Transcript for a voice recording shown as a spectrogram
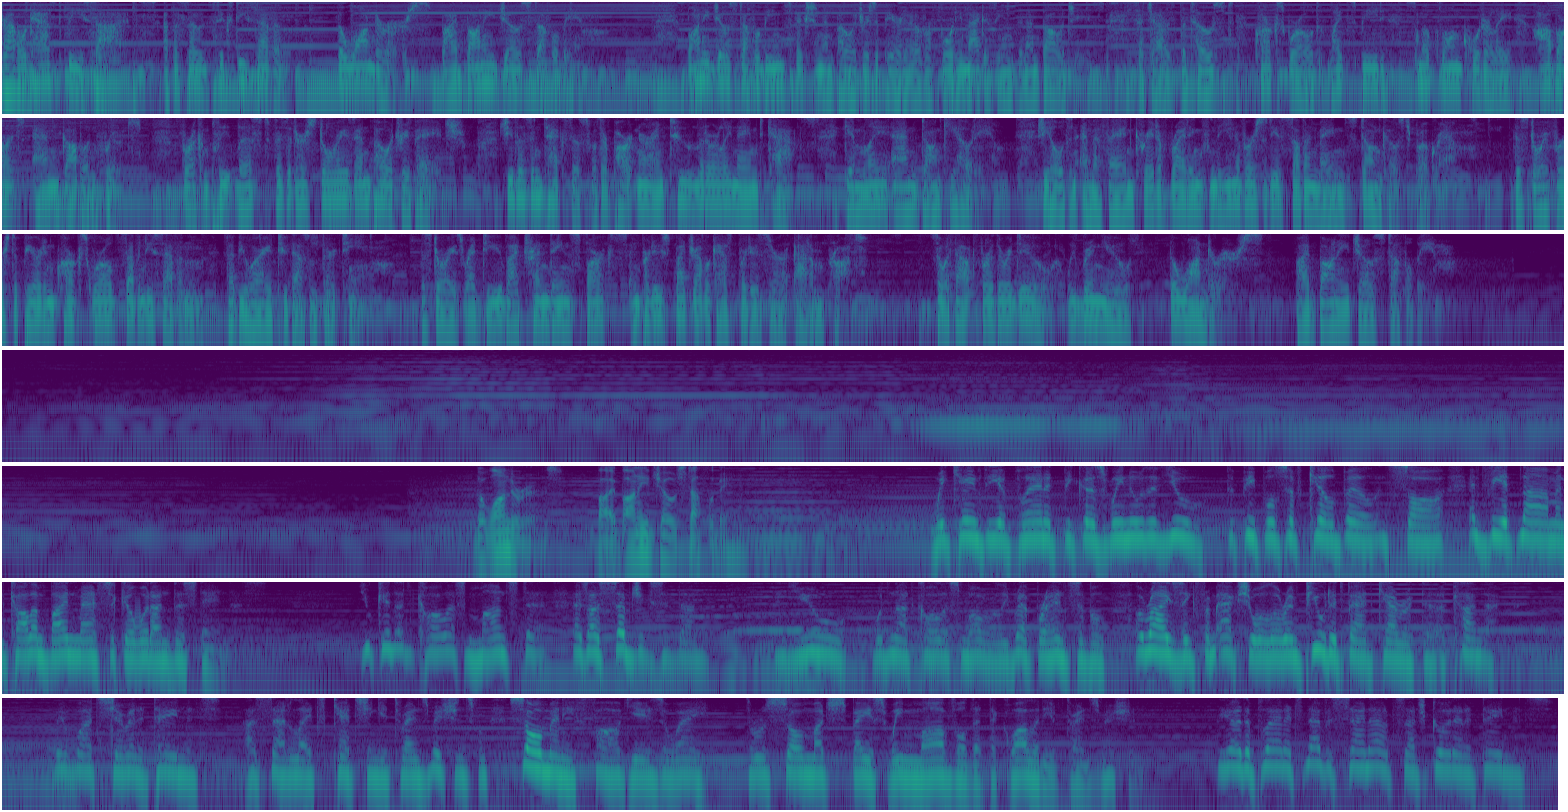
Drabblecast B Sides, Episode 67 The Wanderers by Bonnie Jo Stufflebeam. Bonnie Jo Stufflebeam's fiction and poetry has appeared in over 40 magazines and anthologies, such as The Toast, Clarkesworld, Lightspeed, SmokeLong Quarterly, Hobart, and Goblin Fruit. For a complete list, visit her stories and poetry page. She lives in Texas with her partner and two literally named cats, Gimli and Don Quixote. She holds an MFA in creative writing from the University of Southern Maine's Stonecoast program. The story first appeared in Clarkesworld 77, February 2013. The story is read to you by Trendane Sparks and produced by Drabblecast producer Adam Pracht. So without further ado, we bring you The Wanderers by Bonnie Jo Stufflebeam. The Wanderers by Bonnie Jo Stufflebeam. We came to your planet because we knew that you, the peoples of Kill Bill and Saw and Vietnam and Columbine Massacre, would understand us. You cannot call us monster as our subjects had done, and you would not call us morally reprehensible, arising from actual or imputed bad character or conduct. We watched your entertainments, our satellites catching your transmissions from so many fog years away. Through so much space, we marveled at the quality of transmission. The other planets never sent out such good entertainments.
